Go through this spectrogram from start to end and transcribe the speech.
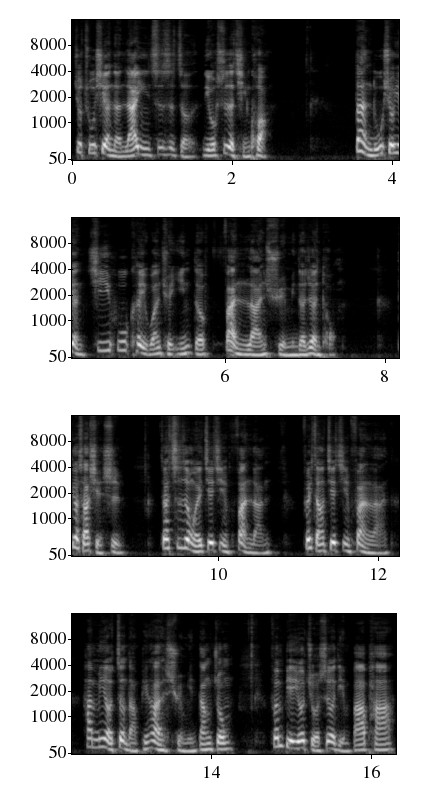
就出现了蓝营支持者流失的情况，但卢秀燕几乎可以完全赢得泛蓝选民的认同。调查显示，在自认为接近泛蓝、非常接近泛蓝和没有政党偏好的选民当中，分别有九十二点八趴、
